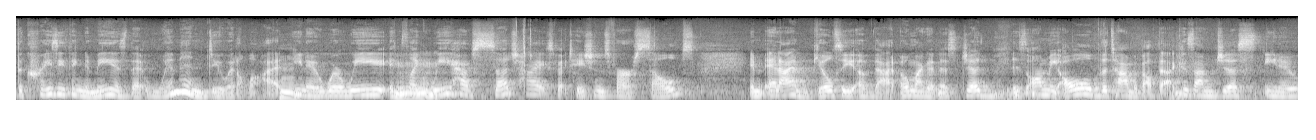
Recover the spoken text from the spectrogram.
the crazy thing to me is that women do it a lot. Mm. You know, where we, it's like mm. we have such high expectations for ourselves. And, and I'm guilty of that. Oh my goodness. Jed is on me all the time about that because I'm just, you know,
